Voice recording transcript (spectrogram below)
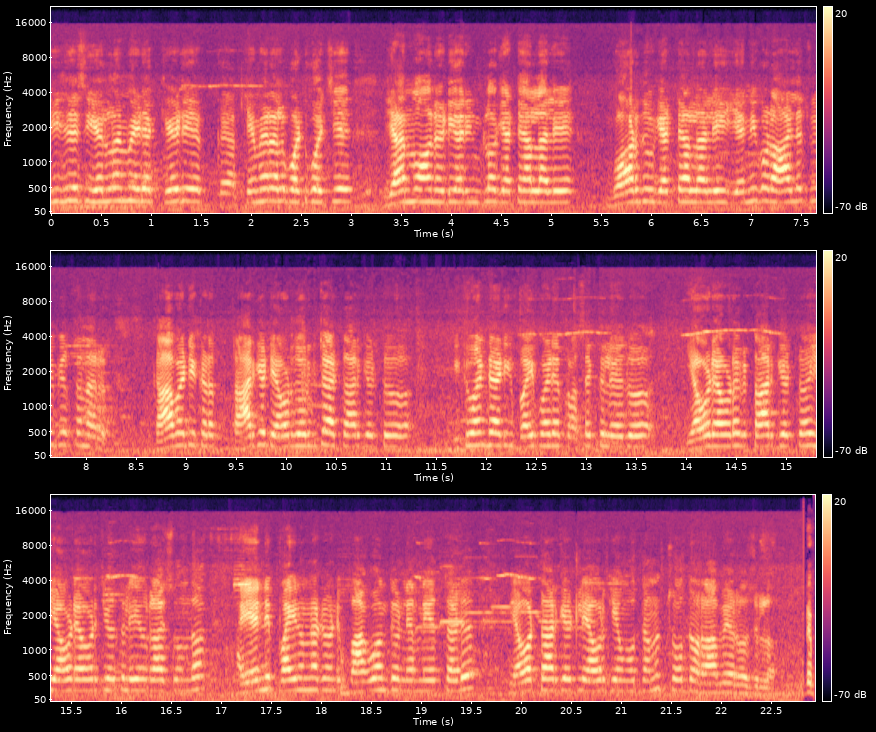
తీసేసి ఎల్లో మీడియా కేడి కెమెరాలు పట్టుకొచ్చి జగన్మోహన్ రెడ్డి గారి ఇంట్లోకి ఎట్టెళ్ళాలి గోడ దూకి ఎట్టెళ్ళాలి ఇవన్నీ కూడా వాళ్ళే చూపిస్తున్నారు. కాబట్టి ఇక్కడ టార్గెట్ ఎవడు దొరికితే ఆ టార్గెట్ ఇటువంటి వాటికి భయపడే ప్రసక్తి లేదు. ఎవడెవడికి టార్గెట్ ఎవడెవడి చేతులు ఏం రాసి ఉందో అవన్నీ పైన ఉన్నటువంటి భగవంతుడు నిర్ణయిస్తాడు. ఎవరి టార్గెట్లు ఎవరికి ఏమవుతుందో చూద్దాం రాబోయే రోజుల్లో. అంటే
